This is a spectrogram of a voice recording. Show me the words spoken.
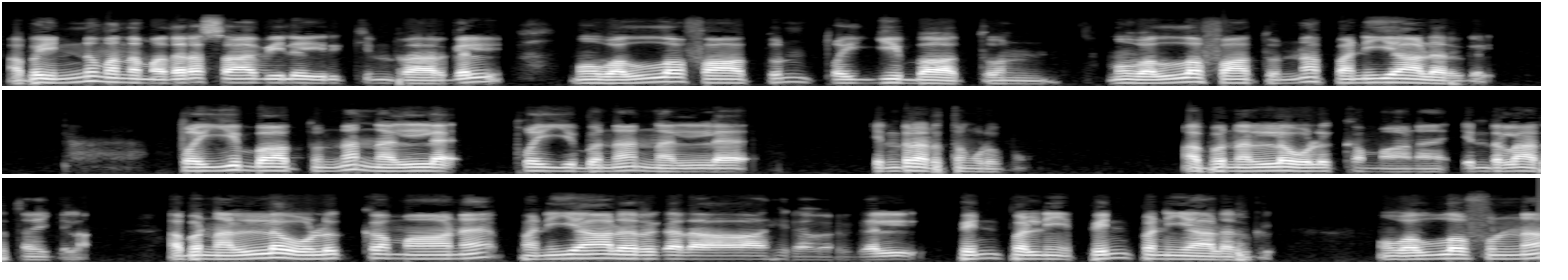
அப்ப இன்னும் அந்த மதரசாவிலே இருக்கின்றார்கள். முவல்லஃபாத்துன் தொய்யிபாத்துன். முவல்லஃபாத்துன்னா பணியாளர்கள். தொய்யிபாத்துன்னா நல்ல தொய்யிபுனா நல்ல என்று அர்த்தம் கொடுப்போம். அப்போ நல்ல ஒழுக்கமான என்றெல்லாம் அர்த்தம் வைக்கலாம். அப்போ நல்ல ஒழுக்கமான பணியாளர்களாகிறவர்கள் பெண் பணி பெண் பணியாளர்கள். வல்லஃபுன்னா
